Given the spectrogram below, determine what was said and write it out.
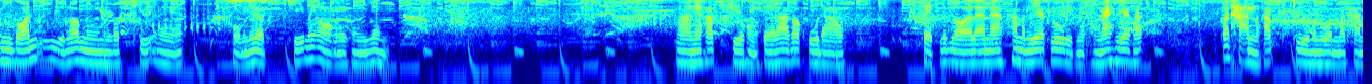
มีบอสอยู่รอบหนึ่งมันลดคีอะไรเงี้ยผมนี่แบบ คีไม่ออกเลยคงเยี่ยนอ่าเนี่ยครับคิวของเซราก็คูดาว เสร็จเรียบร้อยแล้วนะ ถ้ามันเรียกลูกอีกเนี่ยเห็นไหมเรียกแล้วก็ทันครับคิวมันวนมาทัน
